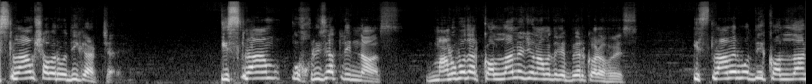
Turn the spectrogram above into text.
ইসলাম সবার অধিকার চায়। ইসলাম ও উখরিজাত লিন্নাস। মানবতার কল্যাণের জন্য আমাদেরকে বের করা হয়েছে। ইসলামের মধ্যে কল্যাণ,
